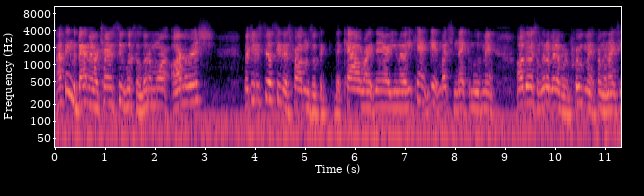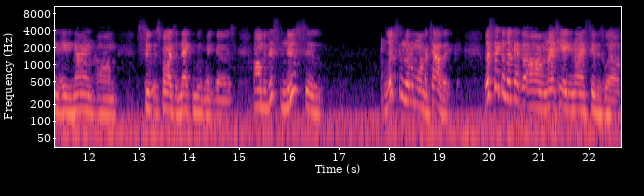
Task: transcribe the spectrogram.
I think the Batman Returns suit looks a little more armorish, but you can still see there's problems with the, the cowl right there. You know, he can't get much neck movement, although it's a little bit of an improvement from the 1989 um, suit as far as the neck movement goes. Um, but this new suit looks a little more metallic. Let's take a look at the um, 1989 suit as well.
